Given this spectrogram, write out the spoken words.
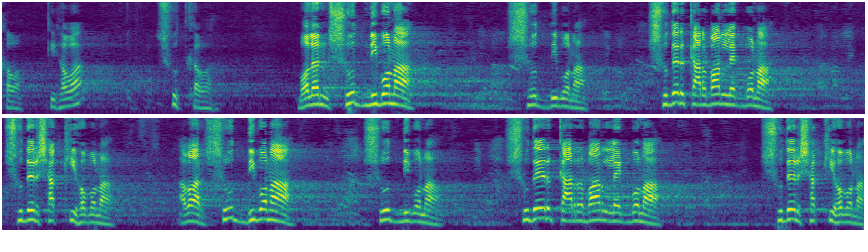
খাওয়া। কি খাওয়া? সুদ খাওয়া। বলেন, সুদ নিব না। সুদ দিব না সুদের কারবার লেখব না সুদের সাক্ষী হব না আবার সুদ দিব না সুদ নিব না সুদের কারবার লেখব না সুদের সাক্ষী হব না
